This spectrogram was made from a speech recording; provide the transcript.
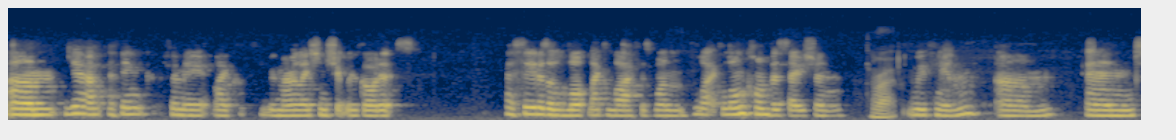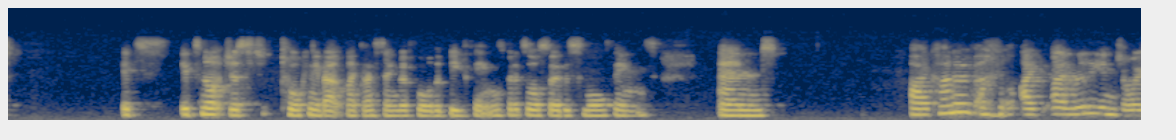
Um, yeah, I think for me, like with my relationship with God, it's I see it as a lot like life as one like long conversation Right. with Him, um, and it's it's not just talking about like I was saying before the big things, but it's also the small things, and I kind of I I really enjoy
